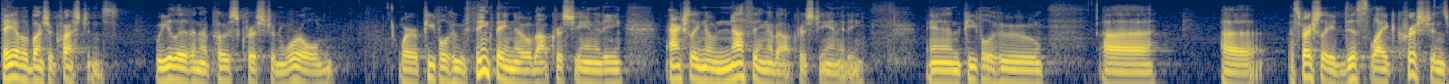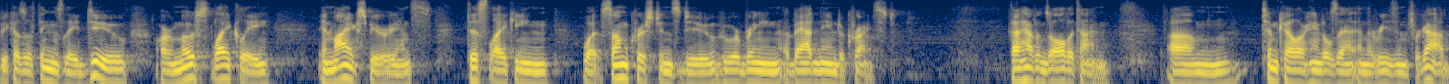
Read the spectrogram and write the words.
they have a bunch of questions. We live in a post Christian world where people who think they know about Christianity actually know nothing about Christianity. And people who uh, uh, especially dislike Christians because of things they do, are most likely, in my experience, disliking what some Christians do who are bringing a bad name to Christ. That happens all the time. Um, Tim Keller handles that in The Reason for God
